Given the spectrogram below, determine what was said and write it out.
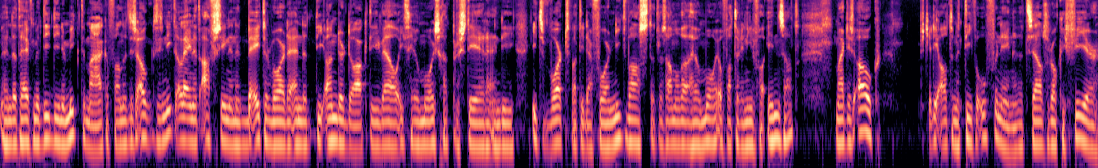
En dat heeft met die dynamiek te maken van... Het is, ook, het is niet alleen het afzien en het beter worden... en de, die underdog die wel iets heel moois gaat presteren... en die iets wordt wat hij daarvoor niet was. Dat was allemaal wel heel mooi, of wat er in ieder geval in zat. Maar het is ook weet je, die alternatieve oefeningen. Dat zelfs Rocky 4 eh,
